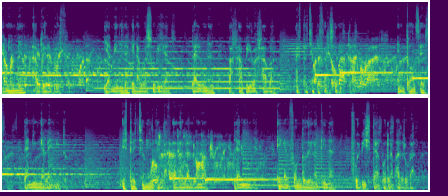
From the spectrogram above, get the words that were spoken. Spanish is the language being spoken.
La niña abrió el grifo y a medida que el agua subía, la luna bajaba y bajaba hasta chapuzarse Entonces la niña la imitó. Estrechamente enlazada a la luna, la niña, en el fondo de la tina, fue vista por la madrugada.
